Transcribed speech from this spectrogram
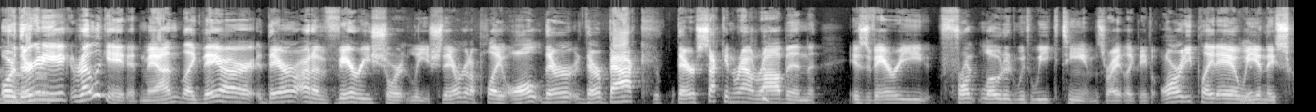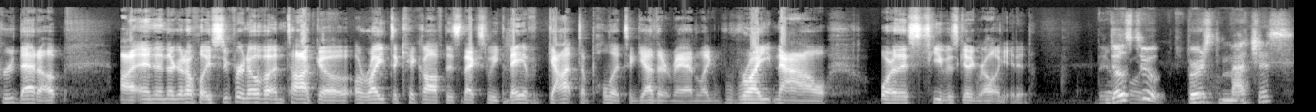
or they're gonna get relegated man like they are they're on a very short leash they are gonna play all their their back their second round robin is very front loaded with weak teams right? Like they've already played aoe and they screwed that up uh, and then they're gonna play supernova and taco a right to kick off this next week. They have got to pull it together man like right now or this team is getting relegated. They're Those playing- two first matches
